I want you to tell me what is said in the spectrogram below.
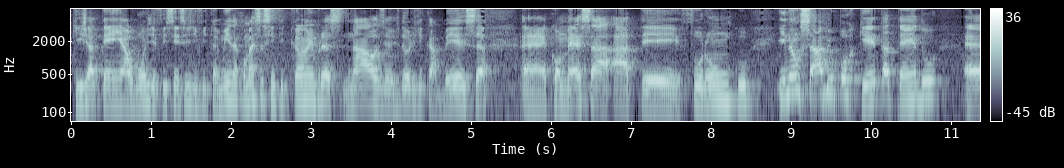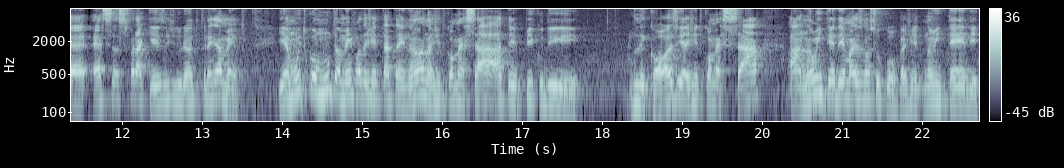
que já tem algumas deficiências de vitamina começa a sentir câimbras, náuseas, dores de cabeça, é, começa a ter furúnculo e não sabe o porquê está tendo é, essas fraquezas durante o treinamento. E é muito comum também quando a gente está treinando, a gente começar a ter pico de glicose, a gente começar a não entender mais o nosso corpo. A gente não entende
